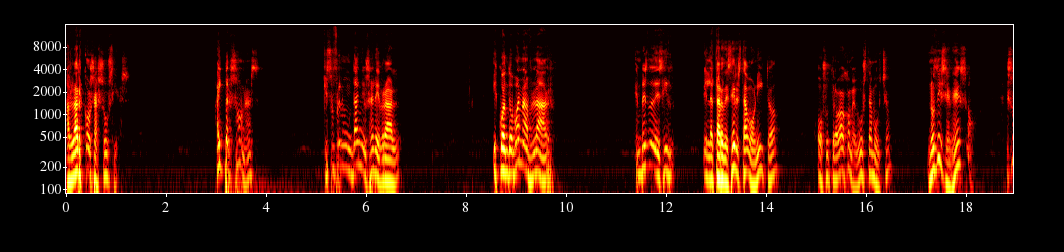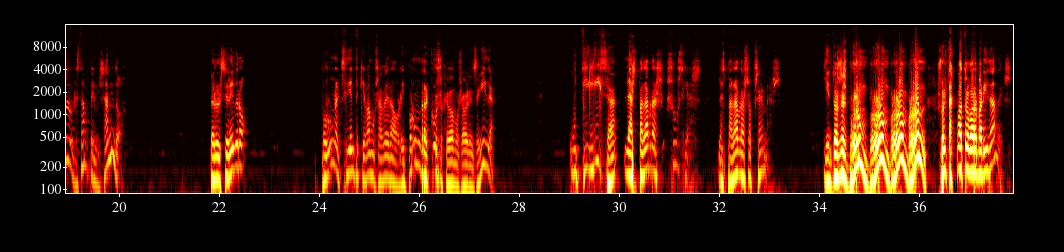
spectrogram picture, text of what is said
hablar cosas sucias. Hay personas que sufren un daño cerebral y cuando van a hablar en vez de decir, el atardecer está bonito, o su trabajo me gusta mucho, no dicen eso. Eso es lo que están pensando. Pero el cerebro, por un accidente que vamos a ver ahora y por un recurso que vamos a ver enseguida, utiliza las palabras sucias, las palabras obscenas. Y entonces, brum, brum, brum, brum, suelta cuatro barbaridades.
